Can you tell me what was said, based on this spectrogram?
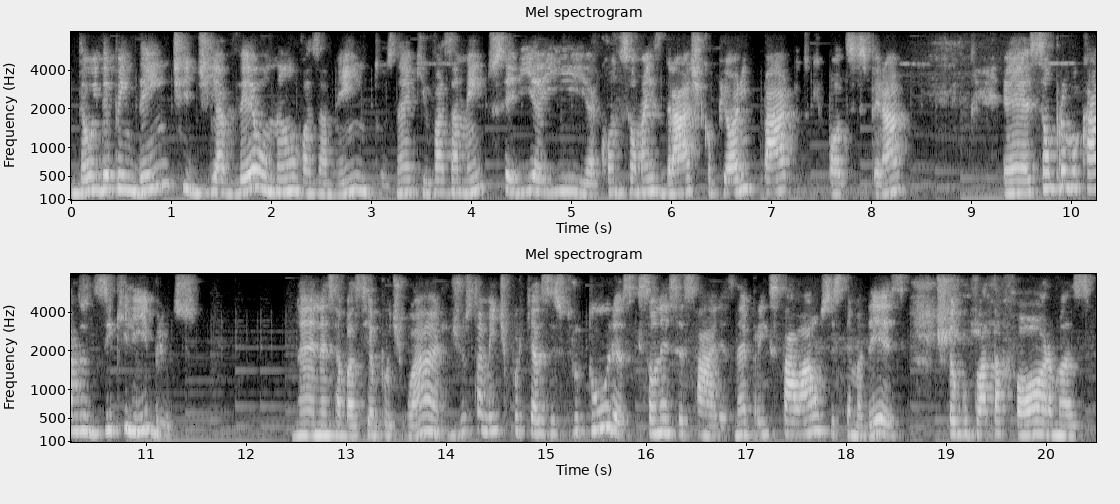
Então, independente de haver ou não vazamentos, né, que vazamento seria aí a condição mais drástica, o pior impacto que pode se esperar, é, são provocados desequilíbrios né, nessa bacia potiguar, justamente porque as estruturas que são necessárias né, para instalar um sistema desse, então com plataformas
